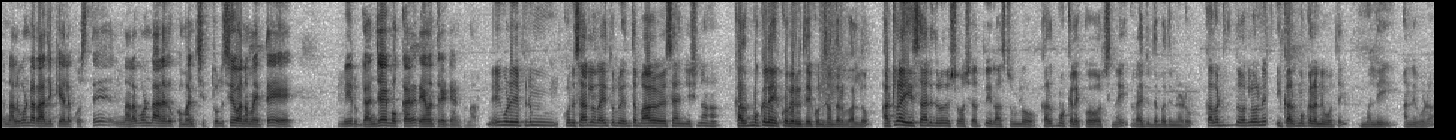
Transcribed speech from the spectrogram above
నల్గొండ రాజకీయాలకు వస్తే నల్గొండ అనేది ఒక మంచి తులసి వనం అయితే మీరు గంజాయి మొక్క అని రేవంత్ రెడ్డి అంటున్నారు. మేము కూడా చెప్పినాం కొన్నిసార్లు రైతులు ఎంత బాగా వ్యవసాయం చేసినా కలుపు మొక్కలే ఎక్కువ పెరుగుతాయి కొన్ని సందర్భాల్లో. అట్లా ఈసారి దురదృష్టవశాత్తు ఈ రాష్ట్రంలో కలుపు మొక్కలు ఎక్కువగా వచ్చినాయి. రైతు దెబ్బతిన్నాడు. కాబట్టి త్వరలోనే ఈ కలుపు మొక్కలు అన్నీ పోతాయి. మళ్ళీ అన్నీ కూడా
